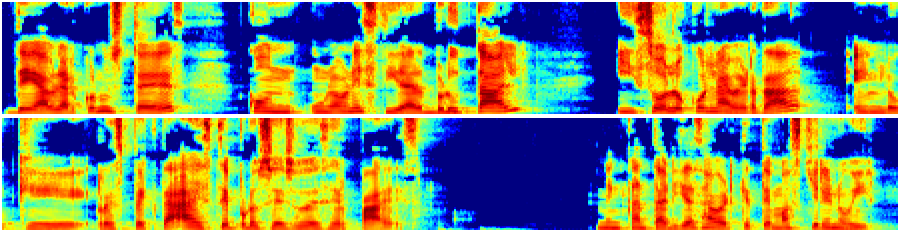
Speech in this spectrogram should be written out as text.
de hablar con ustedes con una honestidad brutal y solo con la verdad en lo que respecta a este proceso de ser padres. Me encantaría saber qué temas quieren oír.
